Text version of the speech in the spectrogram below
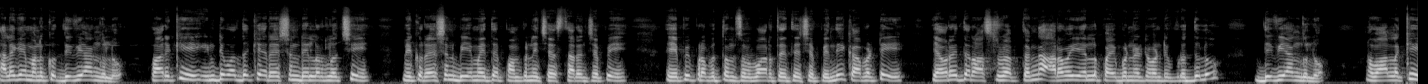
అలాగే మనకు దివ్యాంగులు వారికి ఇంటి వద్దకే రేషన్ డీలర్లు వచ్చి మీకు రేషన్ బియ్యం అయితే పంపిణీ చేస్తారని చెప్పి ఏపీ ప్రభుత్వం శుభవార్త అయితే చెప్పింది. కాబట్టి ఎవరైతే రాష్ట్ర వ్యాప్తంగా అరవై ఏళ్ళు పైబడినటువంటి వృద్ధులు దివ్యాంగులు వాళ్ళకి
